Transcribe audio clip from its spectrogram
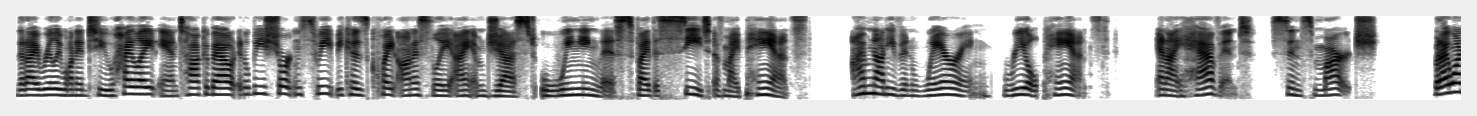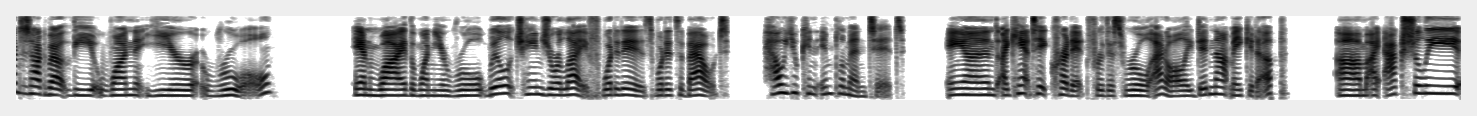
that I really wanted to highlight and talk about. It'll be short and sweet because, quite honestly, I am just winging this by the seat of my pants. I'm not even wearing real pants, and I haven't since March. But I wanted to talk about the one year rule and why the one year rule will change your life, what it is, what it's about, how you can implement it. And I can't take credit for this rule at all. I did not make it up. Um, I actually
